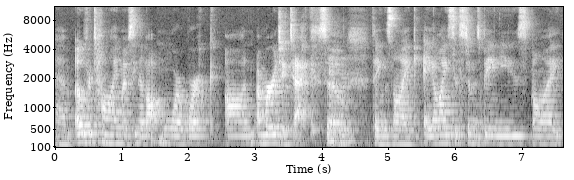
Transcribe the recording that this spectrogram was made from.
Um, over time, I've seen a lot more work on emerging tech. So mm-hmm. things like AI systems being used by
